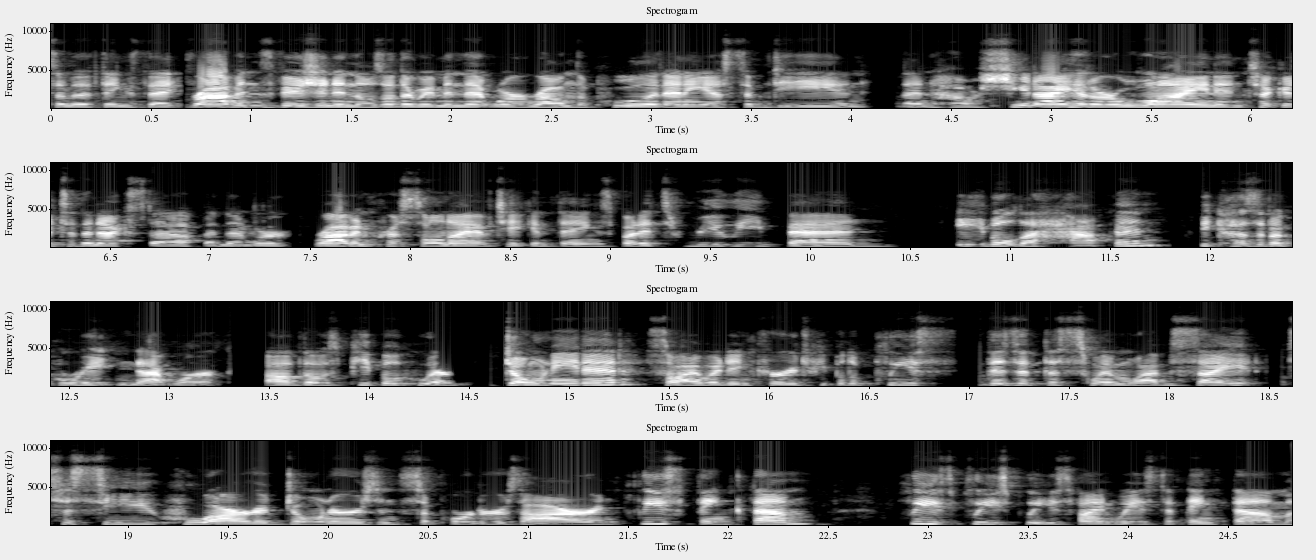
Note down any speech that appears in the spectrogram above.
some of the things that Robin's vision and those other women that were around the pool at NASMD, and then how she and I had our wine and took it to the next step. And then we're Robin, Crystal, and I have taken things, but it's really been able to happen because of a great network of those people who have donated. So I would encourage people to please visit the swim website to see who our donors and supporters are and please thank them please, please, please find ways to thank them.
